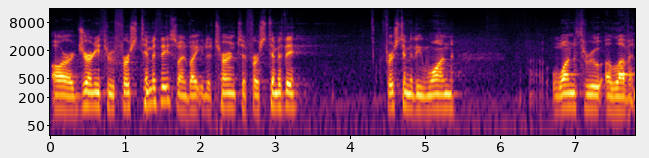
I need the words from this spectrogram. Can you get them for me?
our journey through First Timothy. So I invite you to turn to First Timothy, First Timothy 1 uh, 1 through 11.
